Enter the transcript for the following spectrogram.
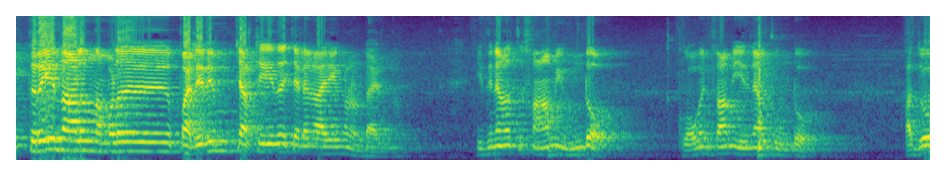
ഇത്രയും നാളും നമ്മൾ പലരും ചർച്ച ചെയ്ത ചില കാര്യങ്ങളുണ്ടായിരുന്നു. ഇതിനകത്ത് സ്വാമി ഉണ്ടോ? ഗോവൻ സ്വാമി ഇതിനകത്ത് ഉണ്ടോ? അതോ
